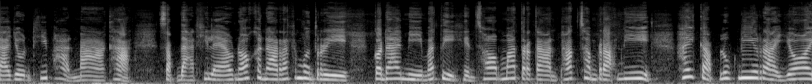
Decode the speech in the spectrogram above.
ยายนที่ผ่านมาค่ะ สัปดาห์ที่แล้วเนาะคณะรัฐมนตรีก็ได้มีมติเห็นชอบมาตรการพักชำระหนี้ให้กับลูกหนี้รายย่อย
